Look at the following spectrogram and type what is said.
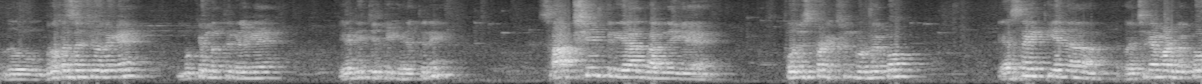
ಅದು ಗೃಹ ಸಚಿವರಿಗೆ, ಮುಖ್ಯಮಂತ್ರಿಗಳಿಗೆ, ಎ ಡಿ ಜಿ ಪಿಗೆ ಹೇಳ್ತೀನಿ. ಸಾಕ್ಷಿ ಫಿರ್ಯಾದಿಗೆ ಪೊಲೀಸ್ ಪ್ರೊಟೆಕ್ಷನ್ ಕೊಡಬೇಕು ಎಸ್ ಐ ಟಿಯನ್ನು ರಚನೆ ಮಾಡಬೇಕು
